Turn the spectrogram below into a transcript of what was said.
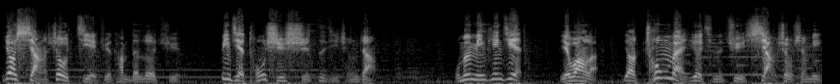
要享受解决他们的乐趣，并且同时使自己成长。我们明天见，别忘了要充满热情的去享受生命。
